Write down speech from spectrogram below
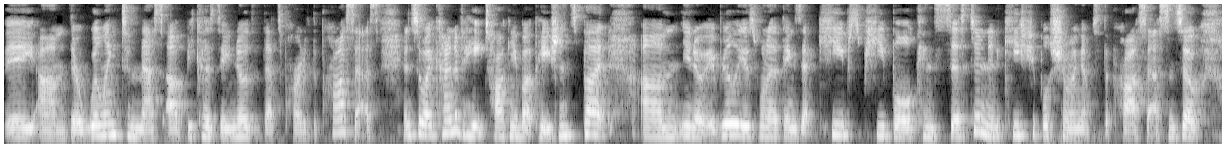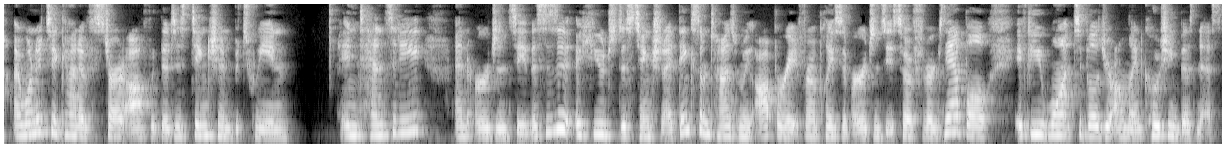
They um, they're willing to mess up because they know that that's part of the process. And so I kind of hate talking about patience, but um, you know it really is one of the things that keeps people consistent and keeps people showing up to the process. And so I wanted to kind of start off with the distinction between intensity and urgency. This is a, a, huge distinction. I think sometimes when we operate from a place of urgency, so if, for example, if you want to build your online coaching business,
